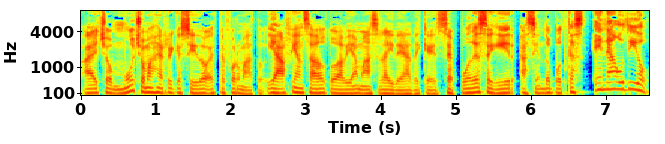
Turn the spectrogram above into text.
ha hecho mucho más enriquecido este formato y ha afianzado todavía más la idea de que se puede seguir haciendo podcast en audio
